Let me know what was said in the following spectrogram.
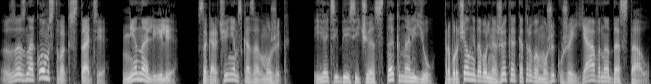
«За знакомство, кстати, не налили», — с огорчением сказал мужик. «Я тебе сейчас так налью», — пробурчал недовольно Жека, которого мужик уже явно достал.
